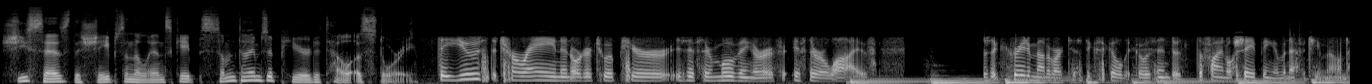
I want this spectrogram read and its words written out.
She says the shapes on the landscape sometimes appear to tell a story. They use the terrain in order to appear as if they're moving or if, if they're alive. There's a great amount of artistic skill that goes into the final shaping of an effigy mound.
